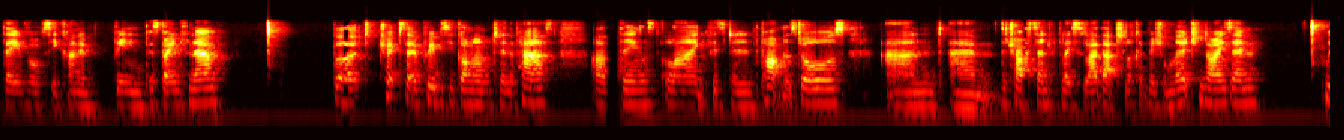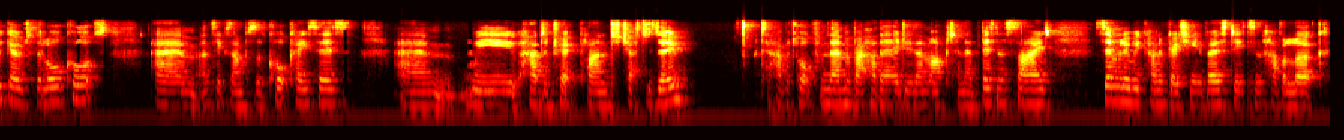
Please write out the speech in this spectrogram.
they've obviously kind of been postponed for now. But trips that have previously gone on to in the past are things like visiting department stores and um, the Trafford Centre, places like that to look at visual merchandising. We go to the law courts um, and see examples of court cases. Um, we had a trip planned to Chester Zoo to have a talk from them about how they do their marketing, and their business side. Similarly, we kind of go to universities and have a look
